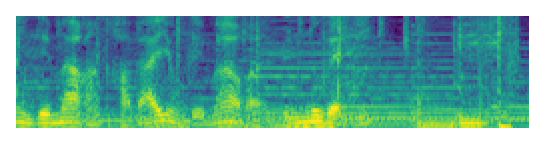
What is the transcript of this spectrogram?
on démarre un travail, on démarre une nouvelle vie.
